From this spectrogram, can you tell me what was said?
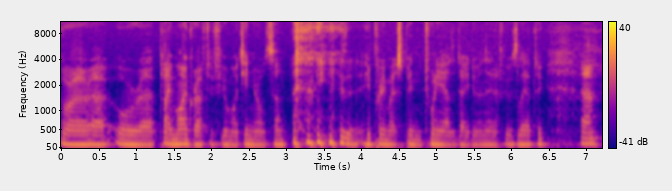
or uh, or uh, playing Minecraft if you're my ten year old son. He'd pretty much spend twenty hours a day doing that if he was allowed to. Um,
